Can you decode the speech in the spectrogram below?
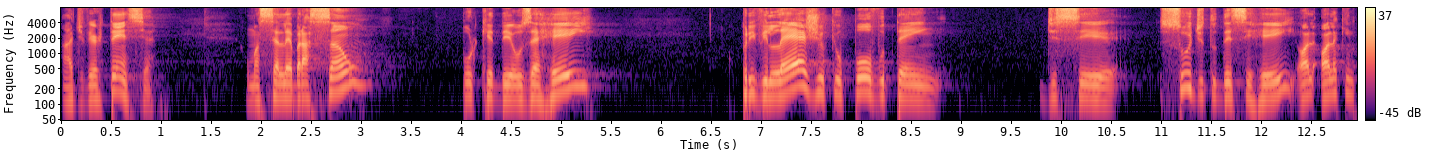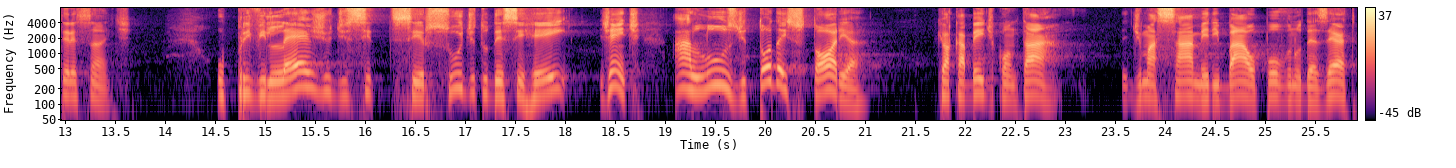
advertência, uma celebração, porque Deus é rei, privilégio que o povo tem de ser súdito desse rei, olha, olha que interessante. O privilégio de se, ser súdito desse rei, gente, à luz de toda a história que eu acabei de contar, de Massá, Meribá, o povo no deserto,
